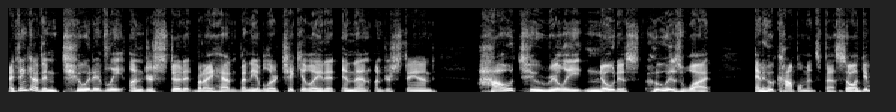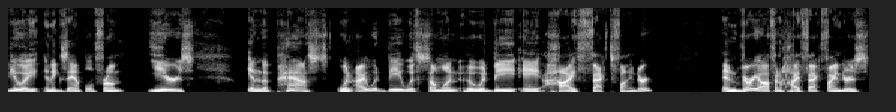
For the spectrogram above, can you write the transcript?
I think I've intuitively understood it, but I hadn't been able to articulate it and then understand how to really notice who is what and who complements best. So I'll mm-hmm. give you a, an example from years in the past when I would be with someone who would be a high fact finder, and very often high fact finders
